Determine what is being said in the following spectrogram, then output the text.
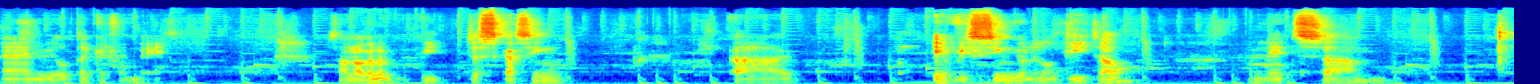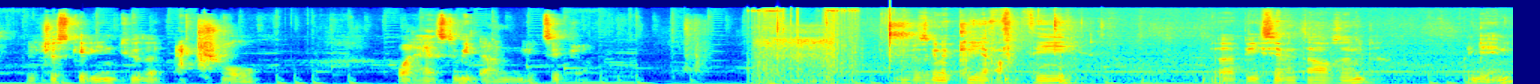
and we'll take it from there. So I'm not going to be discussing uh, every single little detail. Let's um, let's just get into the actual what has to be done, etc. I'm just gonna clear up the uh, B7000 again.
